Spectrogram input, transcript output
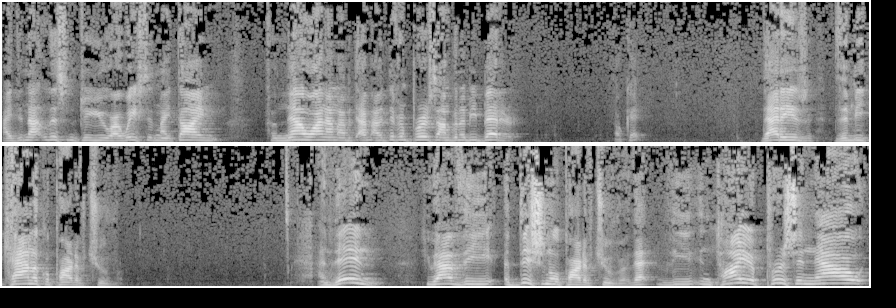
I did not listen to you. I wasted my time. From now on, I'm a, I'm a different person. I'm going to be better. Okay? That is the mechanical part of tshuva. And then you have the additional part of tshuva, that the entire person now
